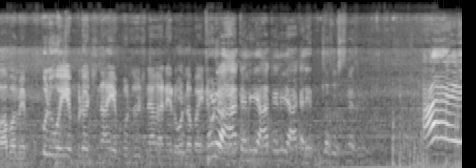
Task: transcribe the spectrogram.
పాపం ఎప్పుడు పోయి ఎప్పుడు వచ్చినా ఎప్పుడు చూసినా కానీ రోడ్ల పైన చూడు ఆకలి ఆకలి ఆకలి. ఎట్లా చూస్తున్నా చూడు. హాయ్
